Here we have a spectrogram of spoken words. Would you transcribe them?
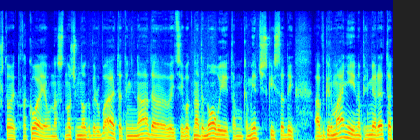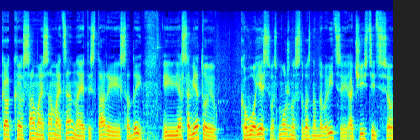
что это такое. У нас очень много вырубают, это не надо. Эти вот надо новые там коммерческие сады. А в Германии, например, это как самое-самое ценное, эти старые сады. И я советую кого есть возможность возобновить, очистить, все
